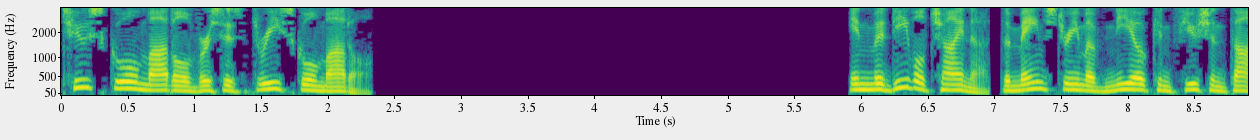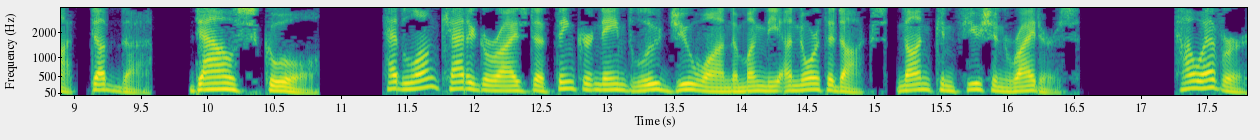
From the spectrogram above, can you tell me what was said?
Two-school model versus three-school model In medieval China, the mainstream of Neo-Confucian thought, dubbed the Dao school, had long categorized a thinker named Lu Zhuwan among the unorthodox, non-Confucian writers. However,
